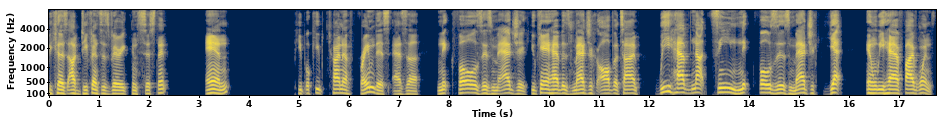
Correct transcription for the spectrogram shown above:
because our defense is very consistent and people keep trying to frame this as a Nick Foles is magic. You can't have his magic all the time. We have not seen Nick Foles' magic yet, and we have five wins.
